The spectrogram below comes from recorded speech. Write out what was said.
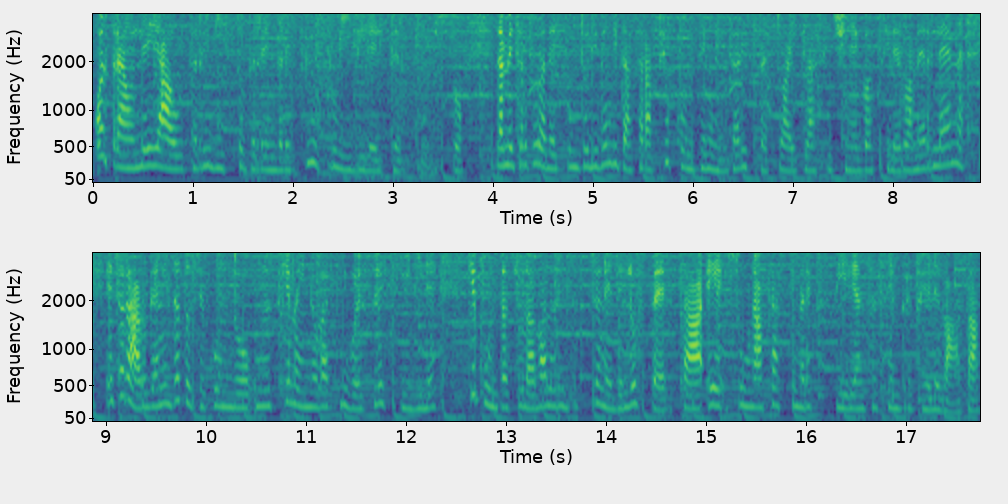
oltre a un layout rivisto per rendere più fruibile il percorso. La metratura del punto di vendita sarà più contenuta rispetto ai classici negozi Leroy Merlin e sarà organizzato secondo uno schema innovativo e flessibile che punta sulla valorizzazione dell'offerta e su una customer experience sempre più elevata.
